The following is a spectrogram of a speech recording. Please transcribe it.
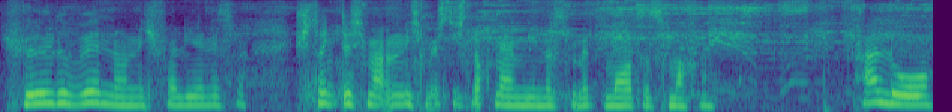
Ich will gewinnen und nicht verlieren. Jetzt strengt dich mal an. Ich möchte nicht noch mehr Minus mit Mortis machen. Hallo.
